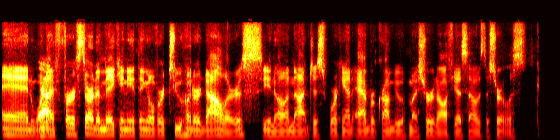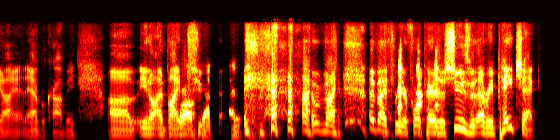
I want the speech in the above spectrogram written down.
And when yeah. I first started making anything over two hundred dollars, you know, not just working at Abercrombie with my shirt off. Yes, I was the shirtless guy at Abercrombie. Uh, you know, I'd buy two. I would buy, I'd buy three or four pairs of shoes with every paycheck.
